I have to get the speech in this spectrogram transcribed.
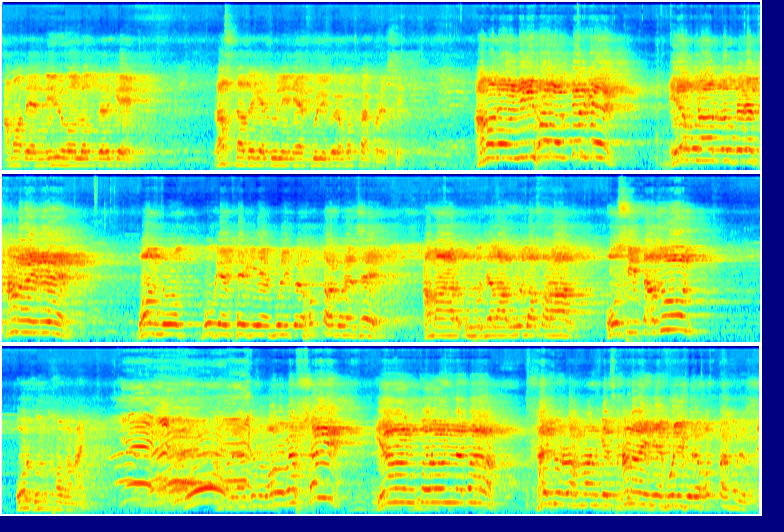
আমাদের নিরীহ লোকদেরকে রাস্তা থেকে তুলে নিয়ে গুলি করে হত্যা করেছে। আমাদের নিরীহ লোকদেরকে, নিরপরাধ লোকদেরকে থানায় নিয়ে বন্দুক বুকে ঠেকিয়ে গুলি করে হত্যা করেছে। আমার উপজেলা উল্লাহ করার ওসি তাজুল, ওর কোনো ক্ষমা নাই। বড় ব্যবসায়ী তরুণ নেতা সাইদুর রহমানকে থানায় নিয়ে গুলি করে হত্যা করেছে।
